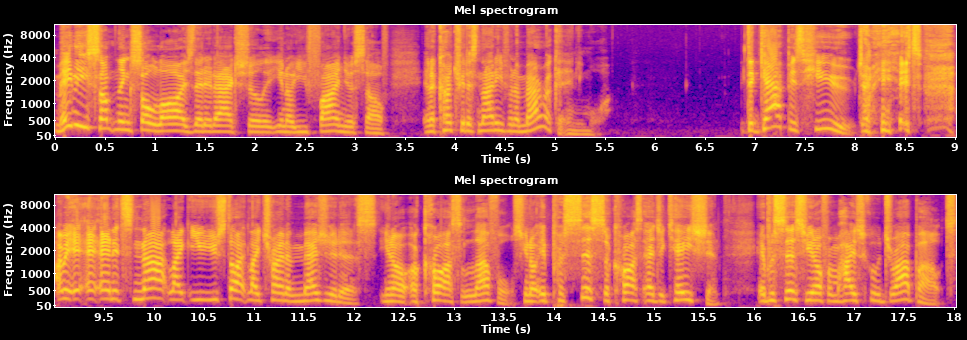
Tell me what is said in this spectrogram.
Maybe something so large that it actually, you know, you find yourself in a country that's not even America anymore the gap is huge. I mean, it's, I mean, and it's not like you, you start like trying to measure this, you know, across levels. You know, it persists across education. It persists, you know, from high school dropouts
